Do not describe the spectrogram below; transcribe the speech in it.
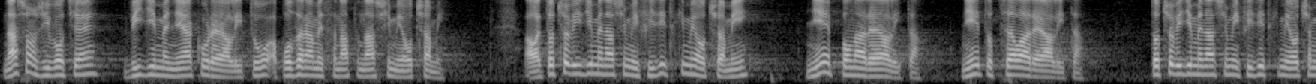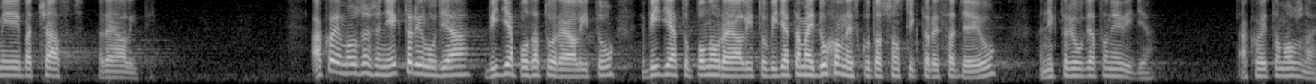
V našom živote vidíme nejakú realitu a pozeráme sa na to našimi očami. Ale to, čo vidíme našimi fyzickými očami, nie je plná realita. Nie je to celá realita. To, čo vidíme našimi fyzickými očami, je iba časť reality. Ako je možné, že niektorí ľudia vidia poza tú realitu, vidia tú plnú realitu, vidia tam aj duchovné skutočnosti, ktoré sa dejú a niektorí ľudia to nevidia. Ako je to možné?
